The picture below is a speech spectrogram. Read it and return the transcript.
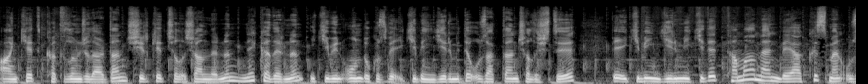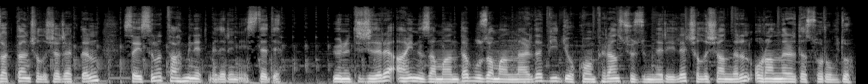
anket katılımcılardan şirket çalışanlarının ne kadarının 2019 ve 2020'de uzaktan çalıştığı ve 2022'de tamamen veya kısmen uzaktan çalışacakların sayısını tahmin etmelerini istedi. Yöneticilere aynı zamanda bu zamanlarda video konferans çözümleriyle çalışanların oranları da soruldu.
